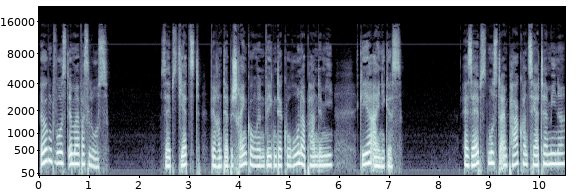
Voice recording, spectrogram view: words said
irgendwo ist immer was los. Selbst jetzt, während der Beschränkungen wegen der Corona-Pandemie, gehe einiges. Er selbst musste ein paar Konzerttermine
